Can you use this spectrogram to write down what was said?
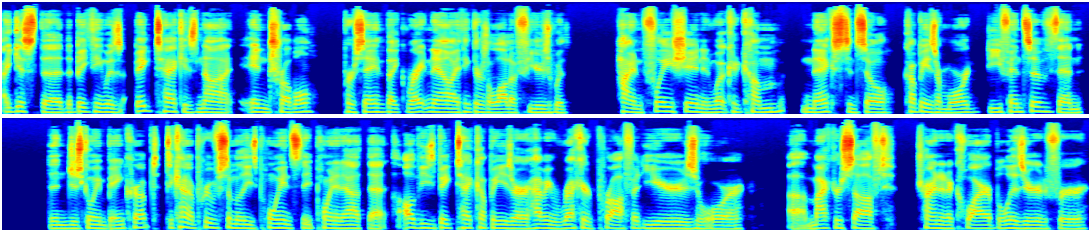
I guess the the big thing was big tech is not in trouble per se. Like right now, I think there's a lot of fears with high inflation and what could come next, and so companies are more defensive than than just going bankrupt. To kind of prove some of these points, they pointed out that all these big tech companies are having record profit years, or uh, Microsoft trying to acquire Blizzard for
